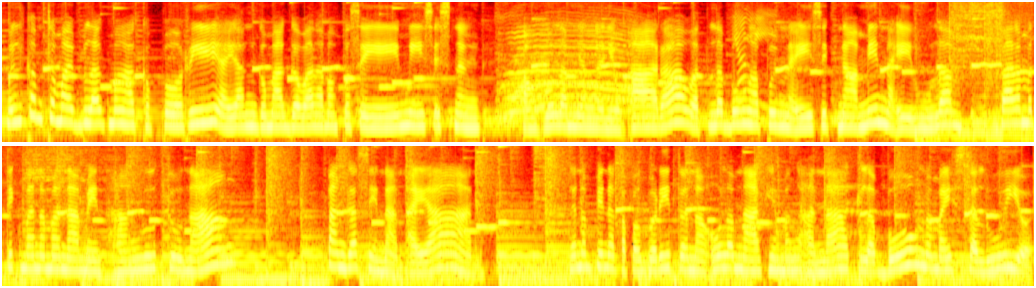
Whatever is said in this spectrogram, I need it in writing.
Welcome to my vlog mga kapuri. Ayan, gumagawa naman po si Mrs. ng pangulam niya ngayong araw at labo nga po naisip namin na iulam para matikman naman namin ang luto ng Pangasinan. Ayan. Yan ang pinakapaborito na ulam na aking mga anak, labong na may saluyo.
